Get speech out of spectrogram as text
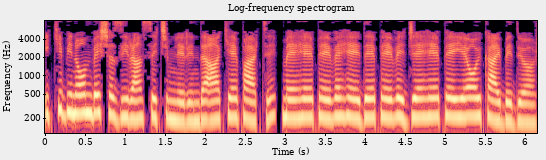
2015 Haziran seçimlerinde AK Parti, MHP ve HDP ve CHP'ye oy kaybediyor.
